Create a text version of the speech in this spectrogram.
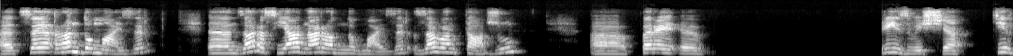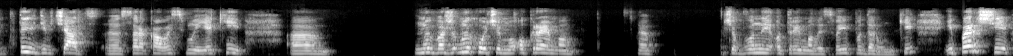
Е, це рандомайзер. Е, зараз я на рандомайзер завантажу пере, прізвища тих, тих дівчат е, 48, які ми, важ, ми хочемо окремо, щоб вони отримали свої подарунки. І перші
